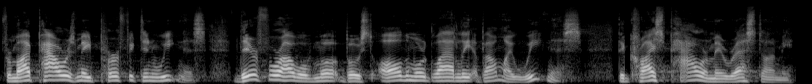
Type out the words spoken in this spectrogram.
for my power is made perfect in weakness. Therefore, I will boast all the more gladly about my weakness, that Christ's power may rest on me.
